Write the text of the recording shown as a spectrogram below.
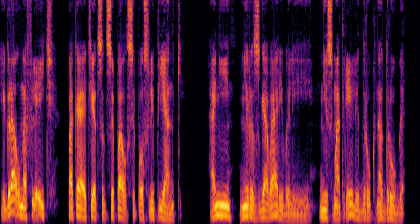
играл на флейте, пока отец отсыпался после пьянки. Они не разговаривали и не смотрели друг на друга.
